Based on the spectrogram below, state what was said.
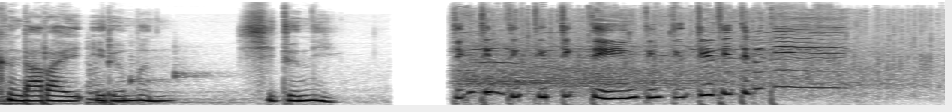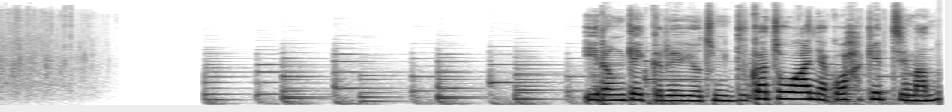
그 나라의 이름은 시드니. 띵띵띵띵띵띵띵띵띵띵띵 이런 개그를 요즘 누가 좋아하냐고 하겠지만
